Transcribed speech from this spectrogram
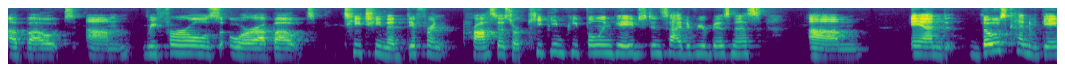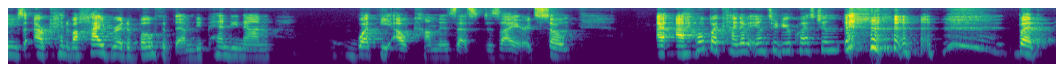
about um, referrals or about teaching a different process or keeping people engaged inside of your business. Um, and those kind of games are kind of a hybrid of both of them, depending on what the outcome is that's desired. So I, I hope I kind of answered your question, but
